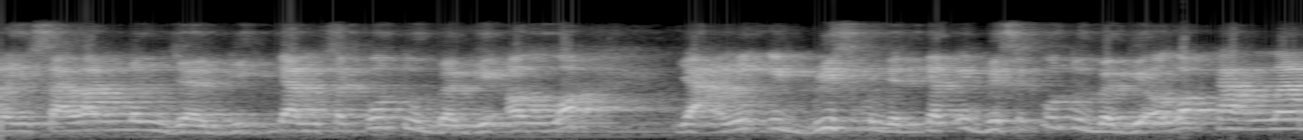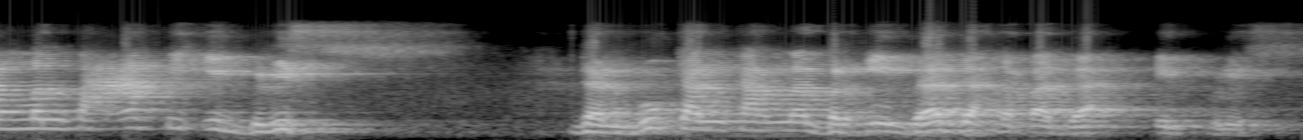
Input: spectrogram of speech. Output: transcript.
alaihissalam menjadikan sekutu bagi Allah yakni iblis menjadikan iblis sekutu bagi Allah karena mentaati iblis dan bukan karena beribadah kepada iblis.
